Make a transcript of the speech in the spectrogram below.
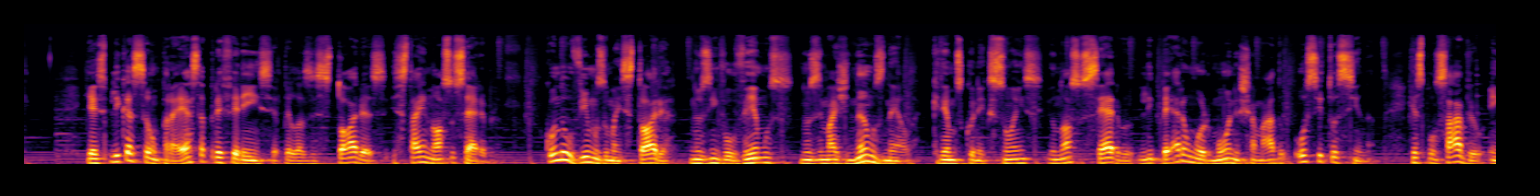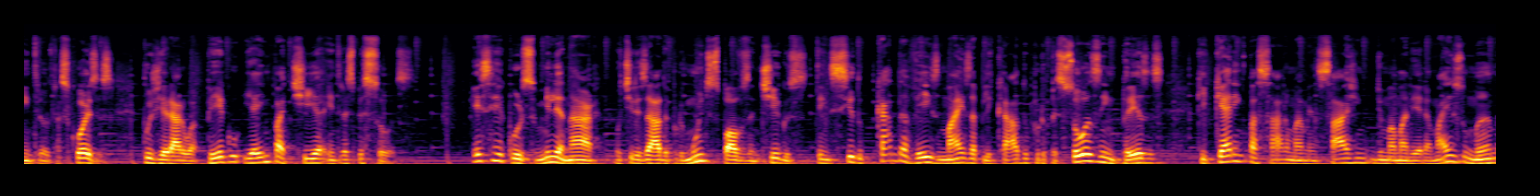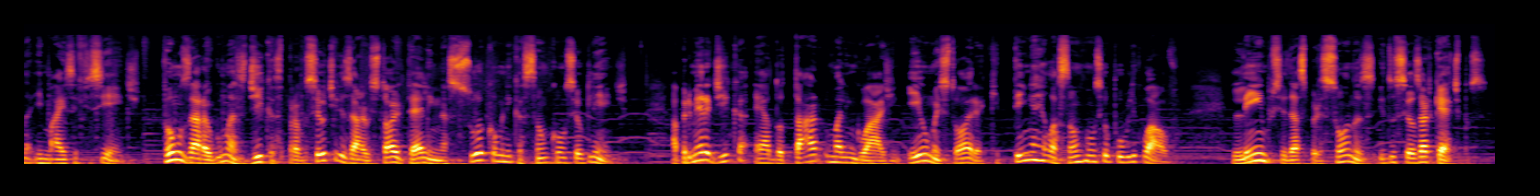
E a explicação para essa preferência pelas histórias está em nosso cérebro. Quando ouvimos uma história, nos envolvemos, nos imaginamos nela, criamos conexões e o nosso cérebro libera um hormônio chamado ocitocina, responsável, entre outras coisas, por gerar o apego e a empatia entre as pessoas. Esse recurso milenar, utilizado por muitos povos antigos, tem sido cada vez mais aplicado por pessoas e empresas que querem passar uma mensagem de uma maneira mais humana e mais eficiente. Vamos dar algumas dicas para você utilizar o storytelling na sua comunicação com o seu cliente. A primeira dica é adotar uma linguagem e uma história que tenha relação com o seu público-alvo. Lembre-se das personas e dos seus arquétipos.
